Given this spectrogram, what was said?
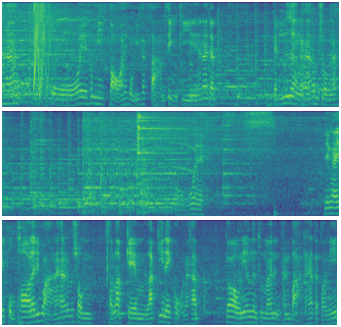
นะฮะ โอ้ย ถ้ามีต่อให้ผมอีกสัก 3-4 ที น่าจะเป็นเรื่องนะฮะท่านผู้ชมนะ โอ้ย ยังไงผมพอแล้วดีกว่านะฮะท่านผู้ชมสำหรับเกม Lucky n e g o นะครับ ก็วันนี้เอาเงินทุนมา 1,000 บาทนะฮะ แต่ตอนนี้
